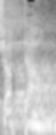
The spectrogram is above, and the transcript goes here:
Shut down.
